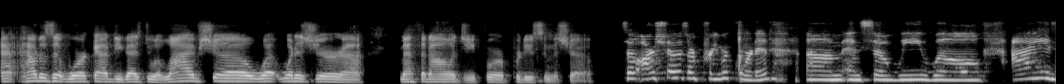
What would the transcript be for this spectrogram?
How does it work out? Do you guys do a live show? What What is your uh, methodology for producing the show? So our shows are pre-recorded, um, and so we will. I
